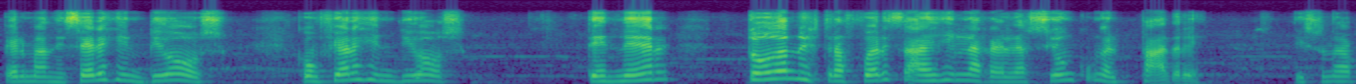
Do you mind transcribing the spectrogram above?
permanecer en Dios, confiar en Dios, tener toda nuestra fuerza es en la relación con el Padre. Dice una,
